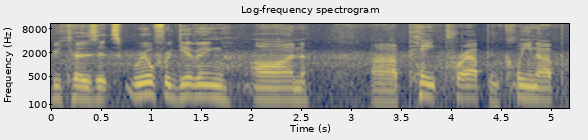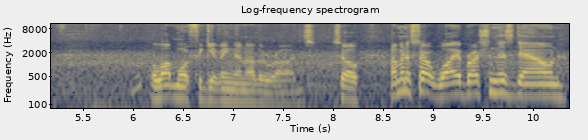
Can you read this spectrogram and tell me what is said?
because it's real forgiving on uh, paint prep and cleanup. A lot more forgiving than other rods. So I'm going to start wire brushing this down.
